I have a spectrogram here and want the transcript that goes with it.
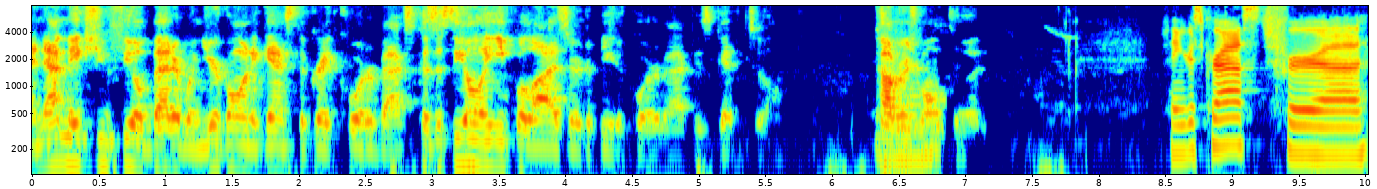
and that makes you feel better when you're going against the great quarterbacks because it's the only equalizer to beat a quarterback is getting to them. Coverage yeah. won't do it. Fingers crossed for uh,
